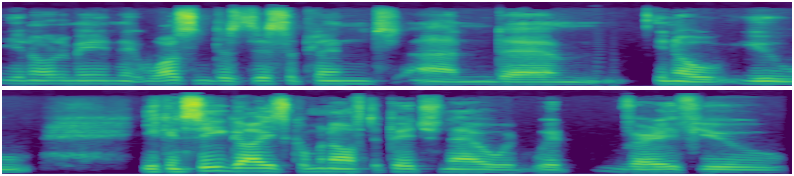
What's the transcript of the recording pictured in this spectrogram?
You know what I mean? It wasn't as disciplined, and um, you know, you you can see guys coming off the pitch now with, with very few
